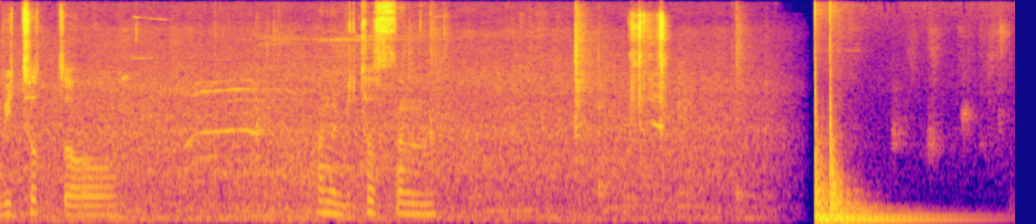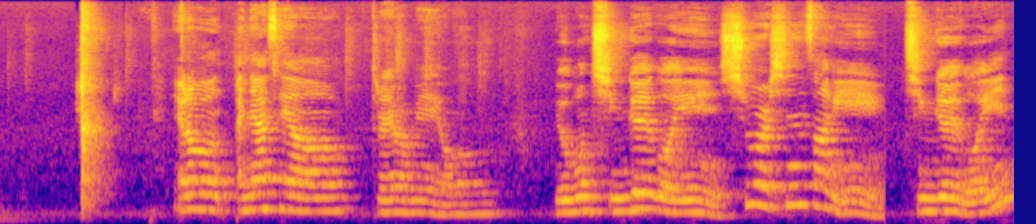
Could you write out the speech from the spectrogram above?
미쳤죠. 완전 미쳤음. 여러분 안녕하세요. 드라이버메예요. 요번 진교의 거인 10월 신상이 진교의 거인,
